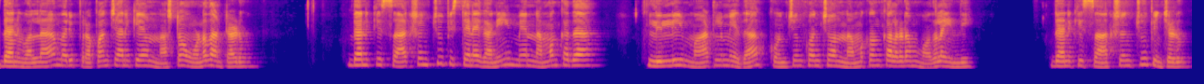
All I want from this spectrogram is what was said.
దానివల్ల మరి ప్రపంచానికేం నష్టం ఉండదంటాడు. దానికి సాక్ష్యం చూపిస్తేనే గాని మేం నమ్మం కదా? లిల్లీ మాటల మీద కొంచెం కొంచెం నమ్మకం కలగడం మొదలైంది. దానికి సాక్ష్యం చూపించాడు.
